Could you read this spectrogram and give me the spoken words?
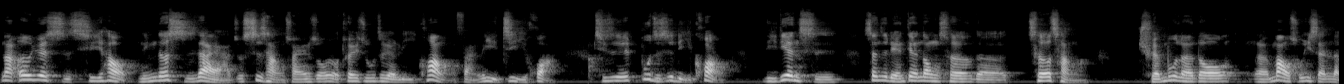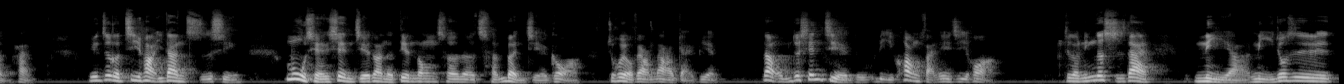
那二月十七号，宁德时代啊，就市场传言说有推出这个锂矿返利计划。其实不只是锂矿、锂电池，甚至连电动车的车厂啊，全部呢都呃冒出一身冷汗，因为这个计划一旦执行，目前现阶段的电动车的成本结构啊，就会有非常大的改变。那我们就先解读锂矿返利计划。这个宁德时代，你啊，你就是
